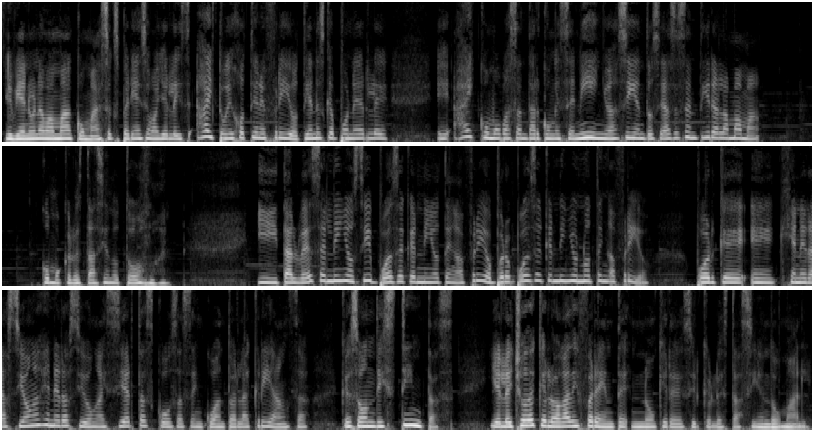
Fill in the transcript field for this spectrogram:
y viene una mamá con más experiencia mayor le dice, ay, tu hijo tiene frío, tienes que ponerle, eh, ay, ¿cómo vas a andar con ese niño? Así, entonces hace sentir a la mamá como que lo está haciendo todo mal. Y tal vez el niño sí, puede ser que el niño tenga frío, pero puede ser que el niño no tenga frío, porque eh, generación a generación hay ciertas cosas en cuanto a la crianza que son distintas. Y el hecho de que lo haga diferente no quiere decir que lo está haciendo mal.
